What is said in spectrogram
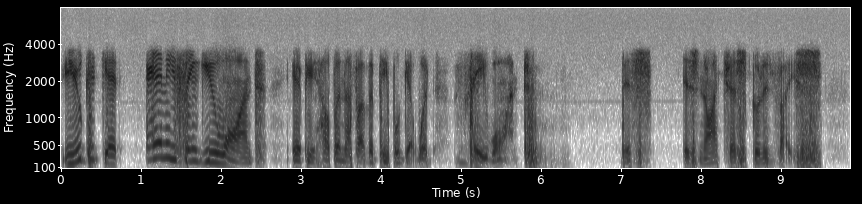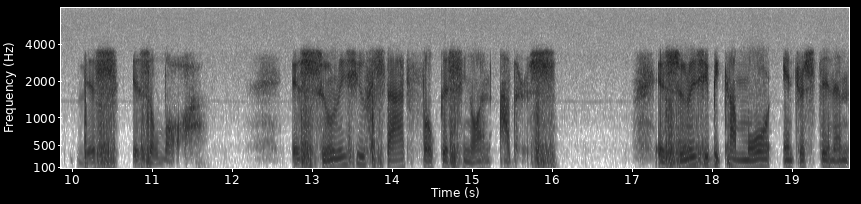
You could get anything you want if you help enough other people get what they want. Just good advice. This is a law. As soon as you start focusing on others, as soon as you become more interested in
